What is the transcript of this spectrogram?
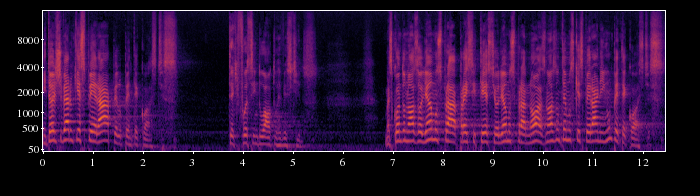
Então eles tiveram que esperar pelo Pentecostes. até que fossem do alto revestidos. Mas quando nós olhamos para esse texto e olhamos para nós, nós não temos que esperar nenhum Pentecostes.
